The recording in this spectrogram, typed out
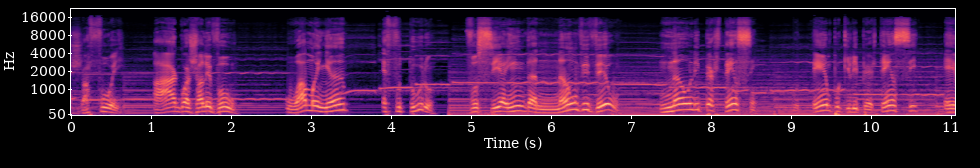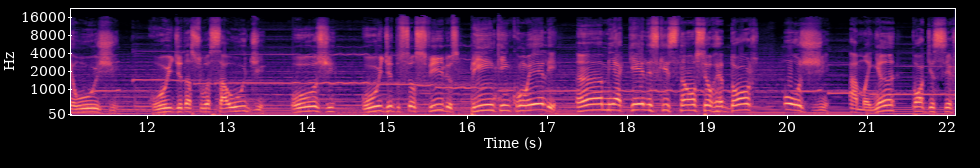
já foi, a água já levou. O amanhã é futuro, você ainda não viveu, não lhe pertencem. O tempo que lhe pertence é hoje. Cuide da sua saúde. Hoje, cuide dos seus filhos. Brinquem com ele. Ame aqueles que estão ao seu redor. Hoje, amanhã pode ser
